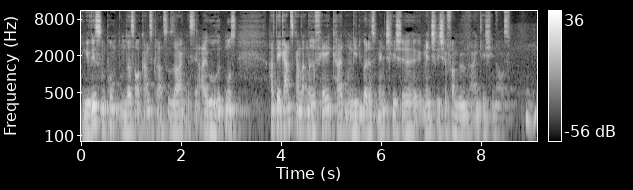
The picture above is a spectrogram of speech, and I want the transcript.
in gewissen Punkten, um das auch ganz klar zu sagen, ist der Algorithmus, hat der ganz, ganz andere Fähigkeiten und geht über das menschliche, menschliche Vermögen eigentlich hinaus. Mhm.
